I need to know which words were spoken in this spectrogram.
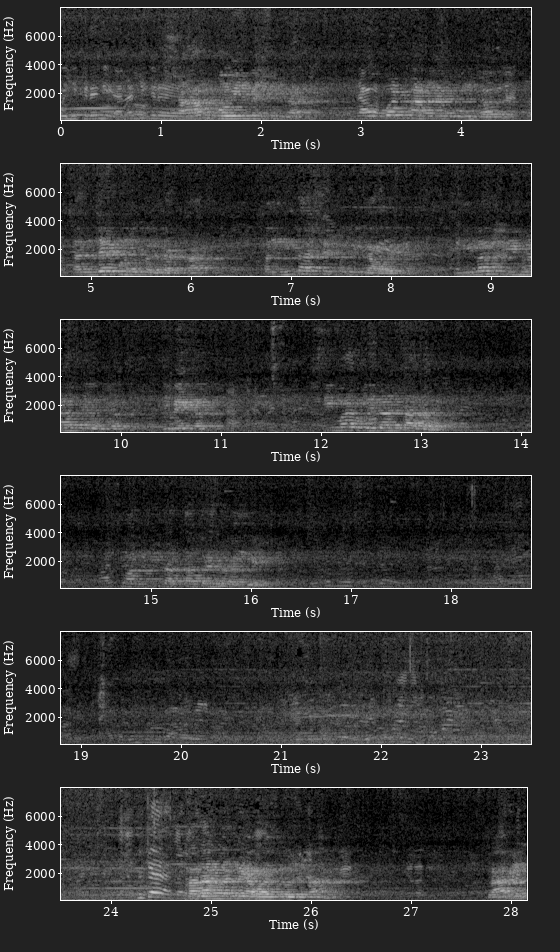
पलीकडे निघाला तिकडे. श्याम गोविंद शिंगा. पोपट नारायण कुंभकर संजय संगीता श्रीपती गावडे. नीलम भीमराव देवकर. दिवेकर. सीमा रोहिदास जाधव. स्वाती दत्तात्रय तरंगे. प्रधानमंत्री आवास योजना. ग्रामीण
